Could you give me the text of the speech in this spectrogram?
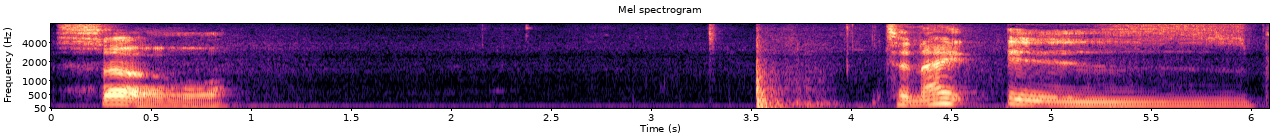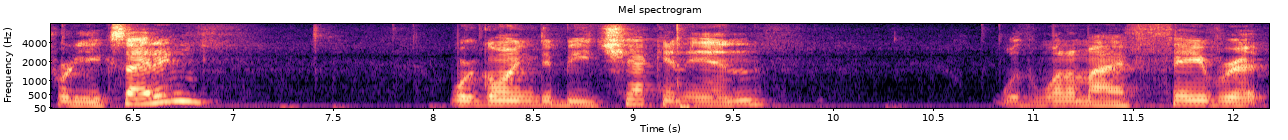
So, tonight is pretty exciting. We're going to be checking in with one of my favorite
